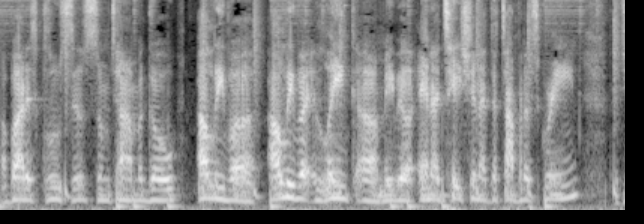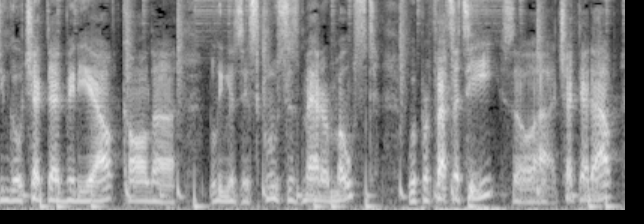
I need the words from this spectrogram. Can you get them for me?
about exclusives some time ago. I'll leave a I'll leave a link, uh, maybe an annotation at the top of the screen that you can go check that video out. Called uh, I believe it's exclusives matter most with Professor T. So uh, check that out.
